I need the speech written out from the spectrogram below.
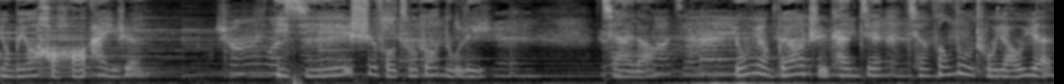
有没有好好爱人，以及是否足够努力？亲爱的，永远不要只看见前方路途遥远，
